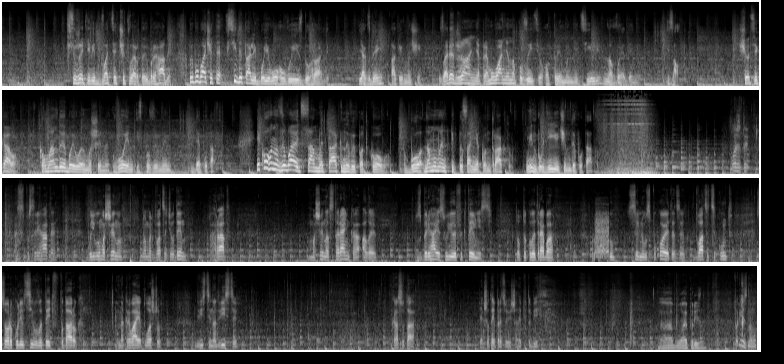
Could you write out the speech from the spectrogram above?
Сюжеті від 24-ї бригади ви побачите всі деталі бойового виїзду градів, як вдень, так і вночі. Заряджання, прямування на позицію, отримання цілі, наведення і залп. Що цікаво, командує бойовою машиною воїн із позивним депутат, якого називають саме так не випадково, бо на момент підписання контракту він був діючим депутатом. Можете спостерігати бойову машину номер 21 град. Машина старенька, але зберігає свою ефективність. Тобто, коли треба сильно успокоїти, це 20 секунд, 40 олівців летить в подарок, накриває площу 200 на 200. Красота. Якщо ти працюєш, а не по тобі. А, буває по-різному. По-різному.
